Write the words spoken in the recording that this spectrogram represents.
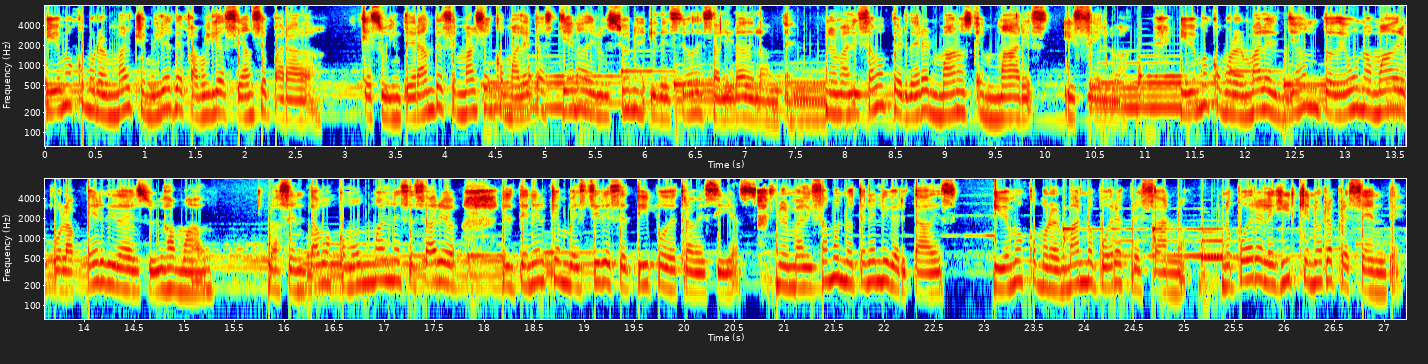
y vemos como normal que miles de familias sean separadas, que sus integrantes se marchen con maletas llenas de ilusiones y deseos de salir adelante. Normalizamos perder hermanos en mares y selva y vemos como normal el llanto de una madre por la pérdida de su hijo amado. Lo asentamos como un mal necesario el tener que investir ese tipo de travesías. Normalizamos no tener libertades y vemos como normal no poder expresarnos, no poder elegir quien nos represente,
